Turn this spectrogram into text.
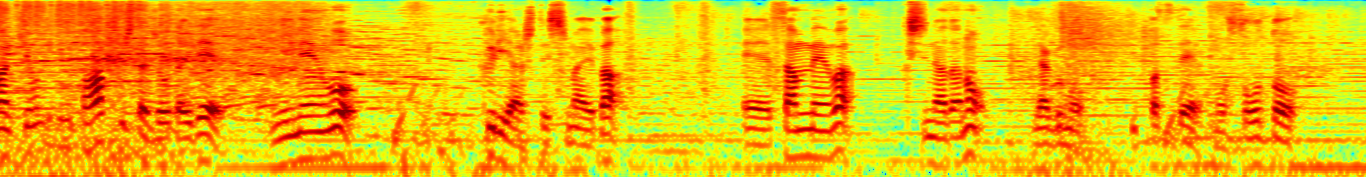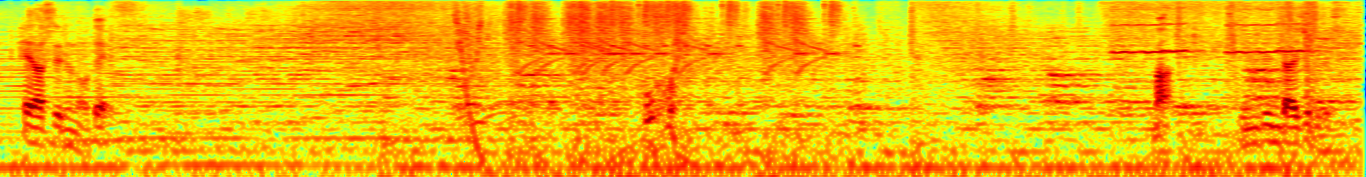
まあ、基本的にパワーアップした状態で2面をクリアしてしまえば、えー、3面は櫛灘のヤグモ一発でもう相当減らせるので。まあ全然大丈夫です。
